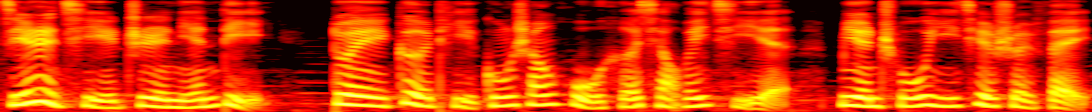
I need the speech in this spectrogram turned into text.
即日起至年底，对个体工商户和小微企业免除一切税费；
